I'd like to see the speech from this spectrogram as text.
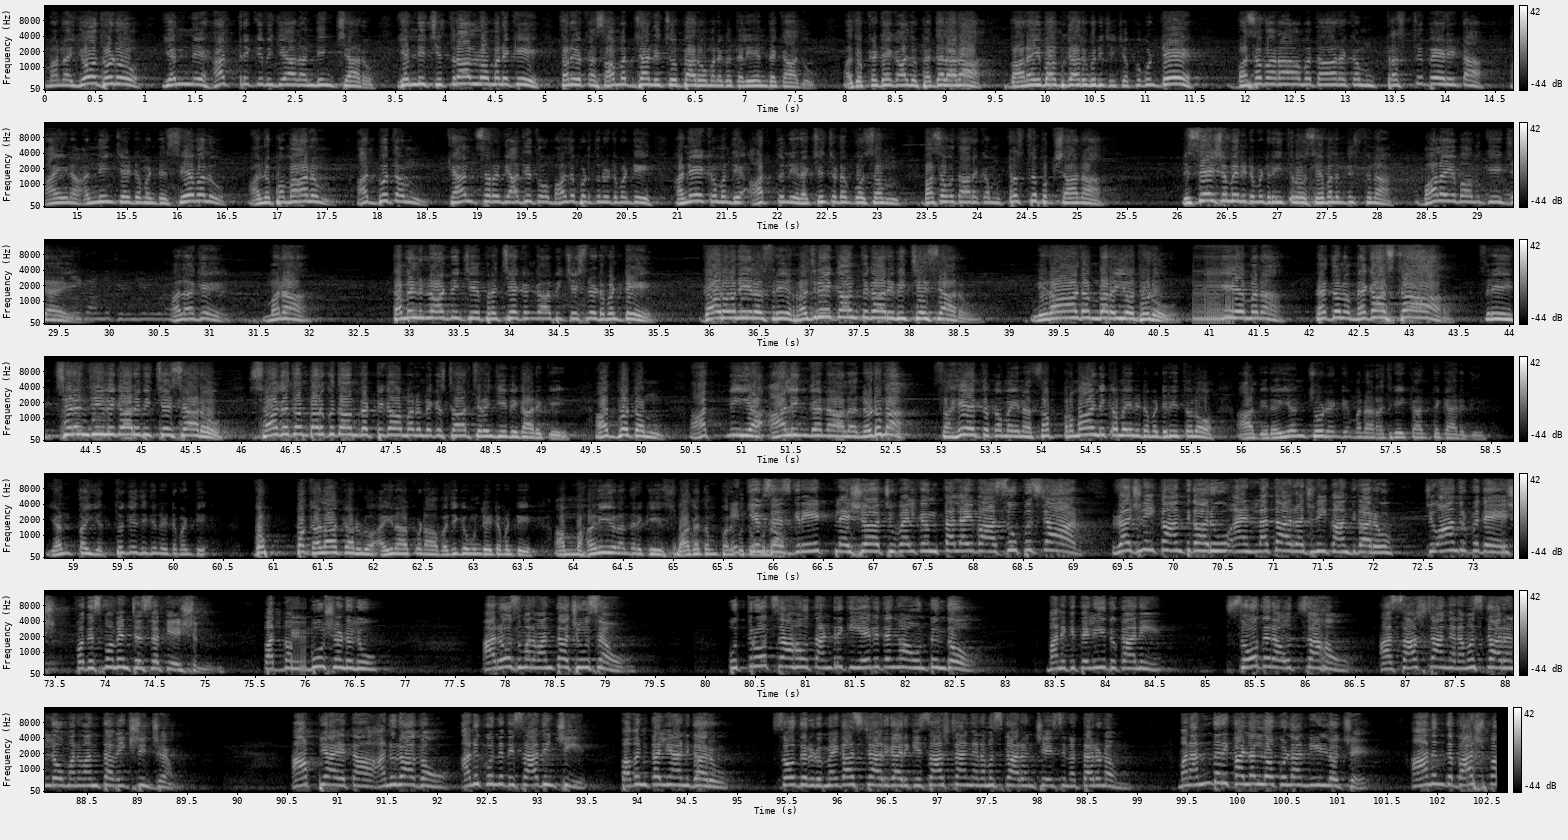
మన యోధుడు ఎన్ని హ్యాట్రిక్ విజయాలు అందించారు? ఎన్ని చిత్రాల్లో మనకి తన యొక్క సామర్థ్యాన్ని చూపారో మనకు తెలియంది కాదు. అదొక్కటే కాదు పెద్దలారా బాలయ్య బాబు గారి గురించి చెప్పుకుంటే బసవరామ తారకం ట్రస్ట్ పేరిట ఆయన అందించేటువంటి సేవలు అనుపమానం అద్భుతం క్యాన్సర్ వ్యాధితో బాధపడుతున్నటువంటి అనేక మంది ఆత్తుల్ని రక్షించడం కోసం బసవ తారకం ట్రస్ట్ పక్షాన విశేషమైనటువంటి రీతిలో సేవలు అందిస్తున్న బాలయ్య బాబుకి జై. అలాగే మన తమిళనాడు నుంచి ప్రత్యేకంగా విచ్చేసినటువంటి గౌరవనీయుల శ్రీ రజనీకాంత్ గారు విచ్చేశారు. నిరాడంబర యోధుడు. మన పెద్దలు మెగాస్టార్ శ్రీ చిరంజీవి గారు విచ్చేశారు. స్వాగతం పలుకుతాం గట్టిగా మన మెగాస్టార్ చిరంజీవి గారికి. అద్భుతం ఆత్మీయ ఆలింగనాల నడుమ సహేతుకమైన సప్రమాణికమైనటువంటి రీతిలో ఆ వినయం చూడండి మన రజనీకాంత్ గారిది. ఎంత ఎత్తుకెదిగినటువంటి గొప్ప కళాకారుడు అయినా కూడా వదిగి ఉండేటువంటి ఆ మహనీయులందరికీ స్వాగతం స్టార్ రజనీకాంత్ గారు and Lata Rajinikanth garu to Andhra Pradesh for this momentous occasion Padma విభూషణులు ఆ రోజు మనం అంతా చూసాం. పుత్రోత్సాహం తండ్రికి ఏ విధంగా ఉంటుందో మనకి తెలియదు కానీ సోదర ఉత్సాహం ఆ సాష్టాంగ నమస్కారంలో మనం అంతా వీక్షించాం. ఆప్యాయత అనురాగం అనుకున్నది సాధించి పవన్ కళ్యాణ్ గారు సోదరుడు మెగాస్టార్ గారికి సాష్టాంగ నమస్కారం చేసిన తరుణం మనందరి కళ్ళల్లో కూడా నీళ్ళొచ్చాయి ఆనంద బాష్ప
